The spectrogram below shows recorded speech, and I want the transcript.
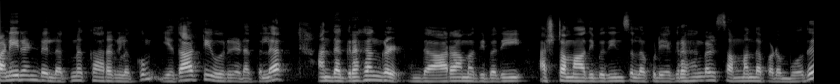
பனிரெண்டு லக்னக்காரங்களுக்கும் எதாட்டி ஒரு இடத்துல அந்த கிரகங்கள் இந்த ஆறாம் அதிபதி அஷ்டமாதிபதின்னு சொல்லக்கூடிய கிரகங்கள் சம்பந்தப்படும் போது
